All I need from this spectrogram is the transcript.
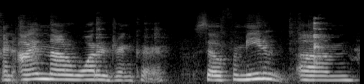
And I'm not a water drinker. So for me to um,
